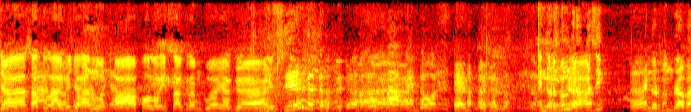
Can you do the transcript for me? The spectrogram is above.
Jangan satu lagi jangan lupa follow Instagram gue ya guys. endorse. Endorsement Ya. berapa sih? Endorsement berapa?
